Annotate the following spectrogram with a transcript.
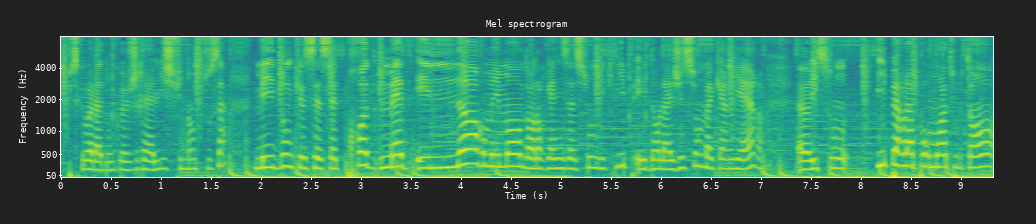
puisque voilà, donc je réalise, je finance tout ça. Mais donc cette prod m'aide énormément dans l'organisation des clips et dans la gestion de ma carrière. Euh, ils sont hyper là pour moi tout le temps.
